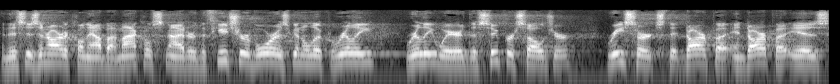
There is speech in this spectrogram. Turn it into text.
And this is an article now by Michael Snyder. The future of war is going to look really, really weird. The super soldier research that DARPA, and DARPA is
